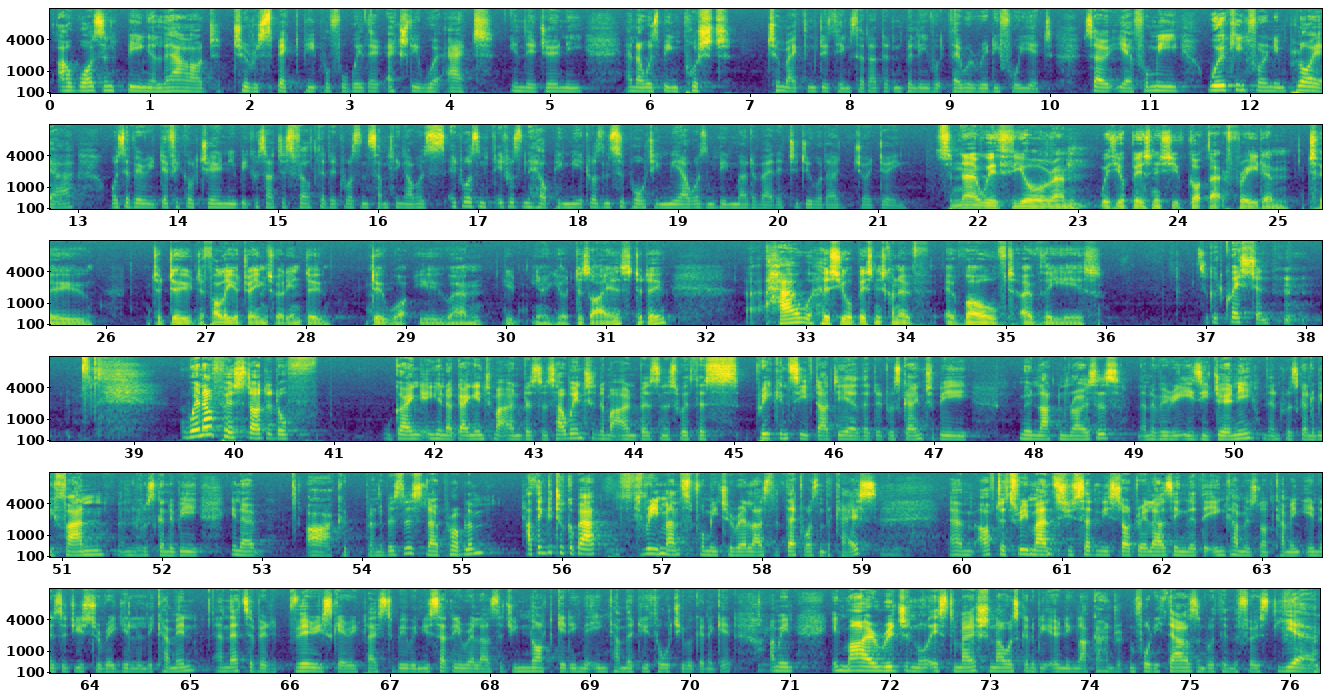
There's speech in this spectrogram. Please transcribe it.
I wasn't being allowed to respect people for where they actually were at in their journey and I was being pushed to make them do things that I didn't believe they were ready for yet. So yeah, for me, working for an employer was a very difficult journey because I just felt that it wasn't something I was. It wasn't. It wasn't helping me. It wasn't supporting me. I wasn't being motivated to do what I enjoyed doing. So now with your um, with your business, you've got that freedom to to do to follow your dreams really and do do what you um, you you know your desires to do. Uh, how has your business kind of evolved over the years? It's a good question. when I first started off going, you know, going into my own business, I went into my own business with this preconceived idea that it was going to be moonlight and roses and a very easy journey, and it was going to be fun, and it was going to be, you know, oh, I could run a business, no problem. I think it took about three months for me to realize that that wasn't the case. Mm. Um, after three months, you suddenly start realizing that the income is not coming in as it used to regularly come in. And that's a very, very scary place to be when you suddenly realize that you're not getting the income that you thought you were going to get. Yeah. I mean, in my original estimation, I was going to be earning like 140,000 within the first year.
